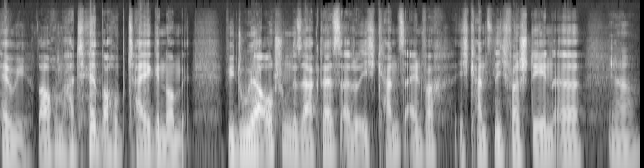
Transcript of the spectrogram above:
Harry, warum hat er überhaupt teilgenommen? Wie du ja auch schon gesagt hast, also ich kann es einfach, ich kann es nicht verstehen. Äh, Ja.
